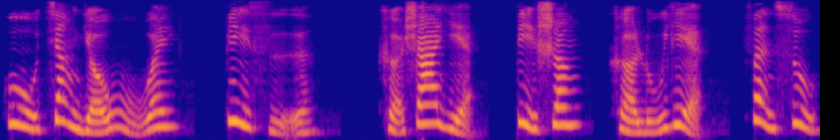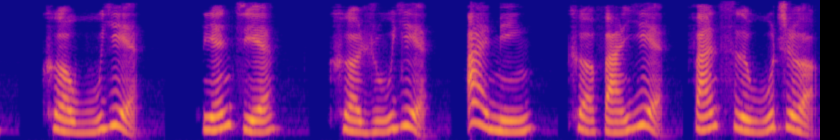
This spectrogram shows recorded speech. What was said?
故将有五威，必死。可杀也，必生；可虏也，愤速；可无也，廉洁；可如也，爱民；可烦也。凡此五者，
